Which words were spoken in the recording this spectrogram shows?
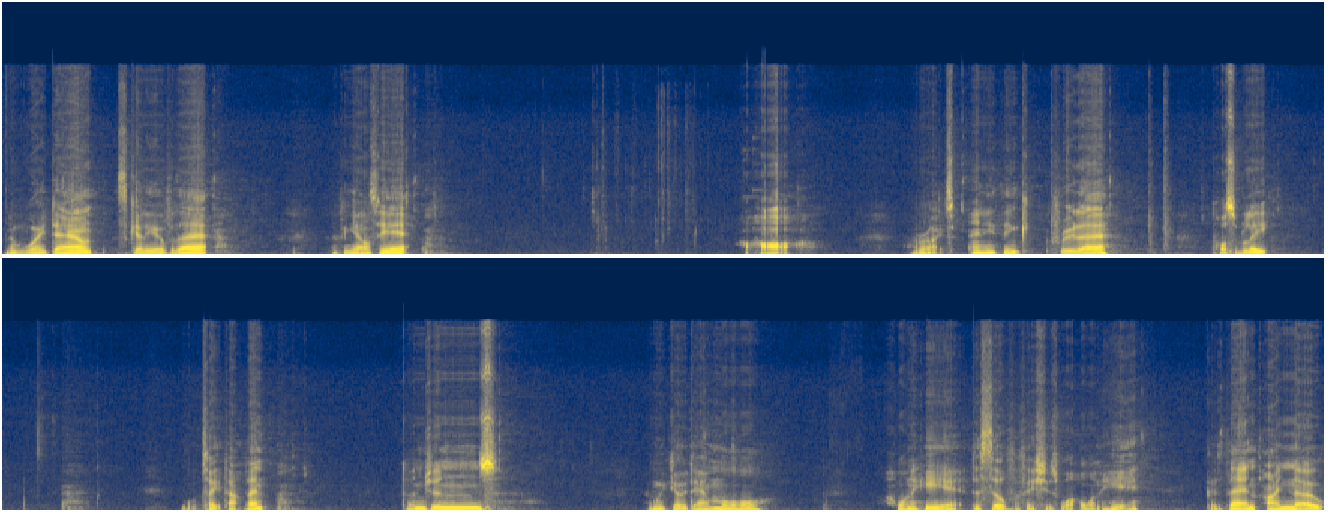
No way down. Skelly over there. Nothing else here. Haha. Alright, anything through there? Possibly. We'll take that then. Dungeons. And we go down more. I want to hear the silverfish is what I want to hear because then I know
